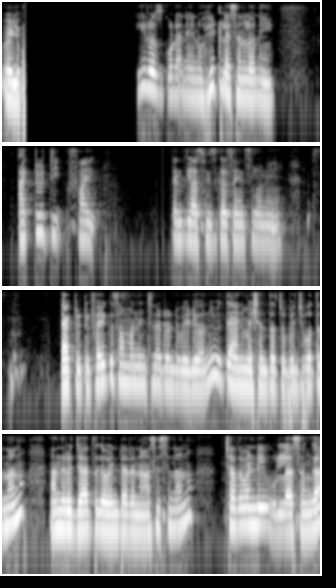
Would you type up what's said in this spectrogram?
వెళ్ళిపో. ఈరోజు కూడా నేను హిట్ లెసన్లోని activity five tenth class physical సైన్స్లోని యాక్టివిటీ ఫైవ్కి సంబంధించినటువంటి వీడియోని విత్ యానిమేషన్తో చూపించిపోతున్నాను అందరూ జాగ్రత్తగా వింటారని ఆశిస్తున్నాను. చదవండి ఉల్లాసంగా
